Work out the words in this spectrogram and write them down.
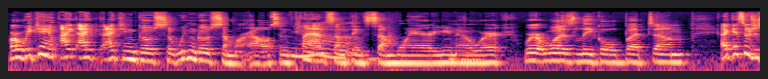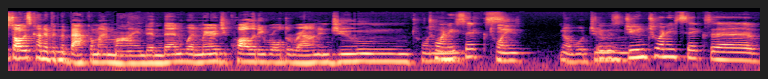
or we can I I, I can go so we can go somewhere else and plan Yeah. something somewhere, you know, where where it was legal. But um, I guess it was just always kind of in the back of my mind. And then when marriage equality rolled around in June 20, 26? 20 no, well, June it was June 26th of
